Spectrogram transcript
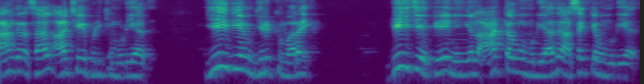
காங்கிரஸால் ஆட்சியை பிடிக்க முடியாது. இவிஎம் இருக்கும் வரை பிஜேபியை நீங்கள் ஆட்டவும் முடியாது அசைக்கவும் முடியாது.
